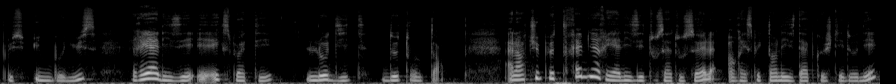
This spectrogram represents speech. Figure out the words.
plus une bonus, réaliser et exploiter l'audit de ton temps. Alors tu peux très bien réaliser tout ça tout seul en respectant les étapes que je t'ai données,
